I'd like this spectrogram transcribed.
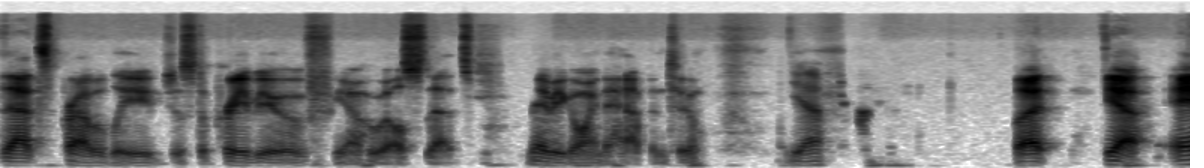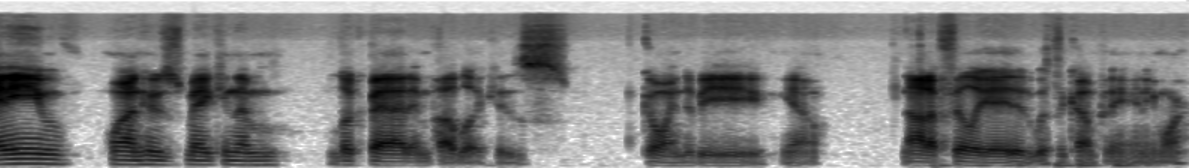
that's probably just a preview of you know who else that's maybe going to happen to. Yeah. But yeah, anyone who's making them look bad in public is going to be, you know, not affiliated with the company anymore.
